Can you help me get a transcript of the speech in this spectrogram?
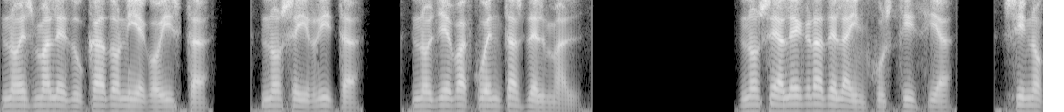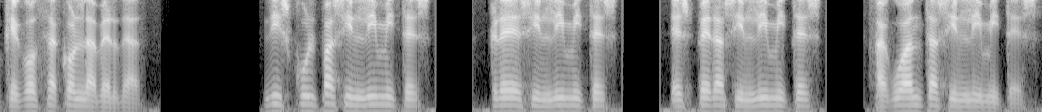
no es mal educado ni egoísta, no se irrita, no lleva cuentas del mal. No se alegra de la injusticia, sino que goza con la verdad. Disculpa sin límites, cree sin límites, espera sin límites, aguanta sin límites.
